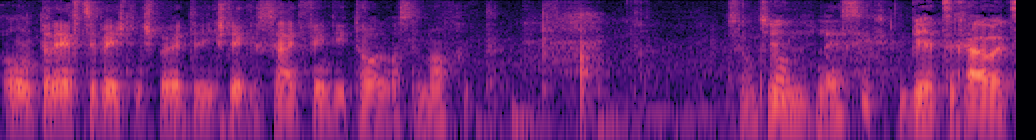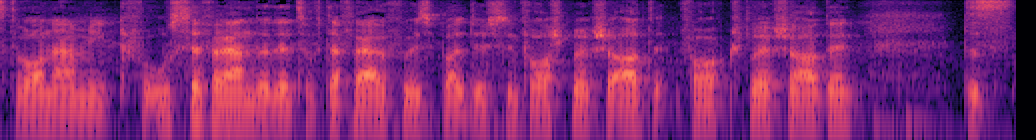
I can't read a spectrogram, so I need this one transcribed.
Und der FCB ist dann später eingestiegen und gesagt, finde ich toll, was ihr macht. Gin. Lässig. Wie hat sich auch jetzt die Wahrnehmung von außen verändert, jetzt auf den Frauenfußball? Du hast es im Vorgespräch schon, ande- Vorgespräch schon angedeutet, dass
